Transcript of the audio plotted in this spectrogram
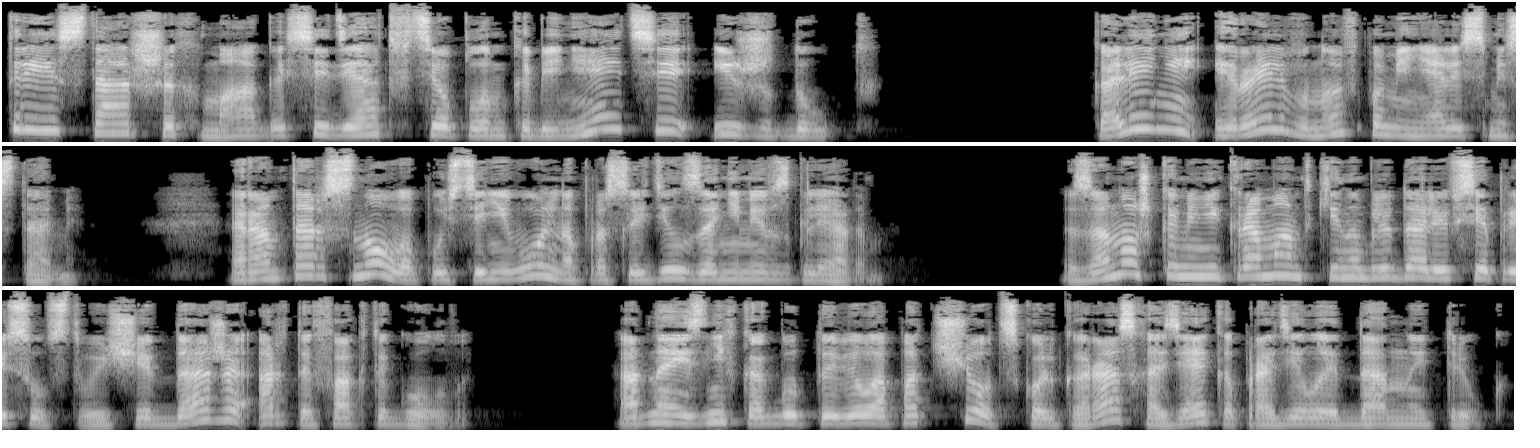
три старших мага сидят в теплом кабинете и ждут. Колени и Рель вновь поменялись местами. Рантар снова, пусть и невольно, проследил за ними взглядом. За ножками некромантки наблюдали все присутствующие, даже артефакты головы. Одна из них как будто вела подсчет, сколько раз хозяйка проделает данный трюк.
